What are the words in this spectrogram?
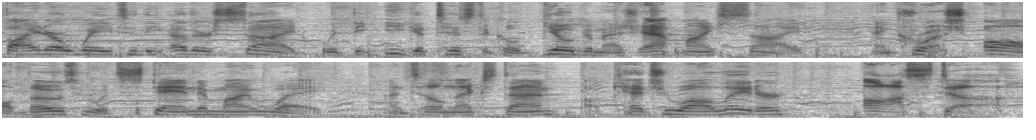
fight our way to the other side with the egotistical Gilgamesh at my side, and crush all those who would stand in my way. Until next time, I'll catch you all later. Asta!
